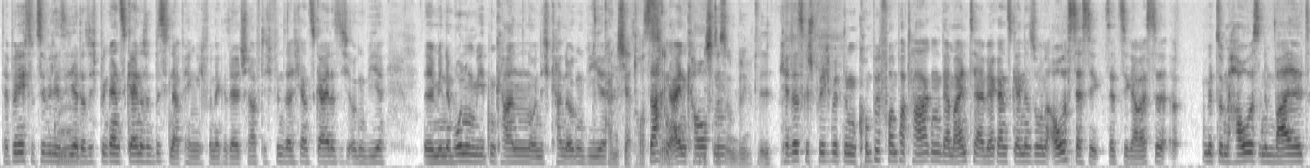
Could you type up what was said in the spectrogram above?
Da bin ich so Mhm. zivilisiert. Also ich bin ganz gerne so ein bisschen abhängig von der Gesellschaft. Ich finde es eigentlich ganz geil, dass ich irgendwie äh, mir eine Wohnung mieten kann und ich kann irgendwie Kann ich ja. Sachen einkaufen. Ich das unbedingt will. Ich hatte das Gespräch mit einem Kumpel vor ein paar Tagen, der meinte, er wäre ganz gerne so ein Aussätziger, weißt du, äh, mit so einem Haus in einem Wald,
